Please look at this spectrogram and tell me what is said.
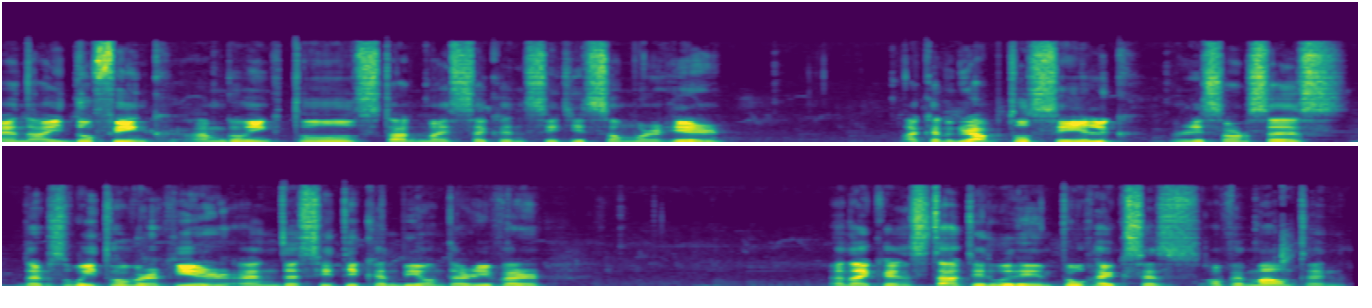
And I do think I'm going to start my second city somewhere here. I can grab two silk resources, there's wheat over here and the city can be on the river. And I can start it within two hexes of a mountain.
